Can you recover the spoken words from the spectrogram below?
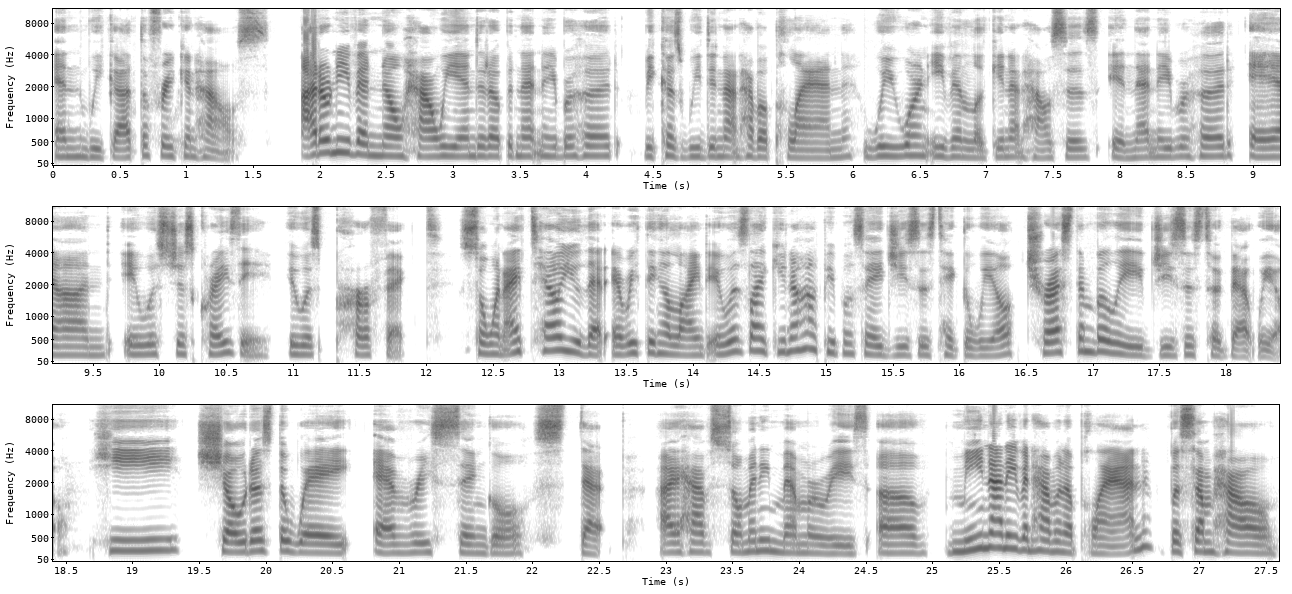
And we got the freaking house. I don't even know how we ended up in that neighborhood because we did not have a plan. We weren't even looking at houses in that neighborhood. And it was just crazy. It was perfect. So when I tell you that everything aligned, it was like, you know how people say, Jesus, take the wheel? Trust and believe Jesus took that wheel. He showed us the way every single step. I have so many memories of me not even having a plan, but somehow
